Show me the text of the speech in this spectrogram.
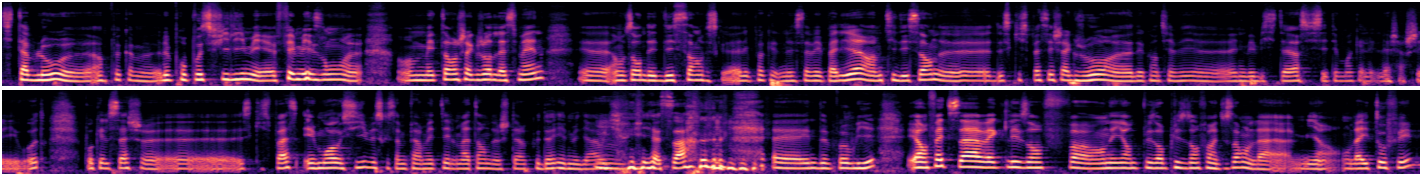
petit tableau, euh, un peu comme euh, le propose Philly, mais fait maison, en mettant chaque jour de la semaine, en faisant des dessins, parce qu'à l'époque, elle ne savait pas lire, un petit dessin de, de ce qui se passait chaque jour, de quand il y avait une babysitter, si c'était moi qui allait la chercher ou autre, pour qu'elle sache euh, ce qui se passe. Et moi aussi, parce que ça me permettait le matin de jeter un coup d'œil et de me dire, ah oui, mm. il y a ça, euh, et de ne pas oublier. Et en fait, ça, avec les enfants, en ayant de plus en plus d'enfants et tout ça, on l'a mis, on l'a étoffé.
